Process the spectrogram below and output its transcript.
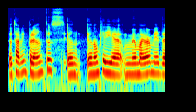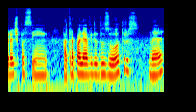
Eu tava em prantos, eu, eu não queria. Meu maior medo era, tipo assim, atrapalhar a vida dos outros, né?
